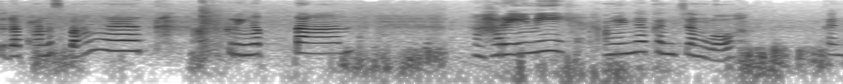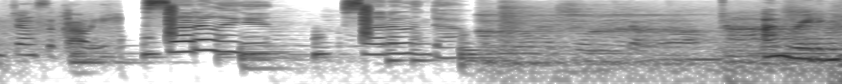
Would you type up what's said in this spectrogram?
sudah panas banget. Aku keringetan. Nah, hari ini anginnya kenceng loh. Kenceng sekali. Settling in, settling down. I'm reading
